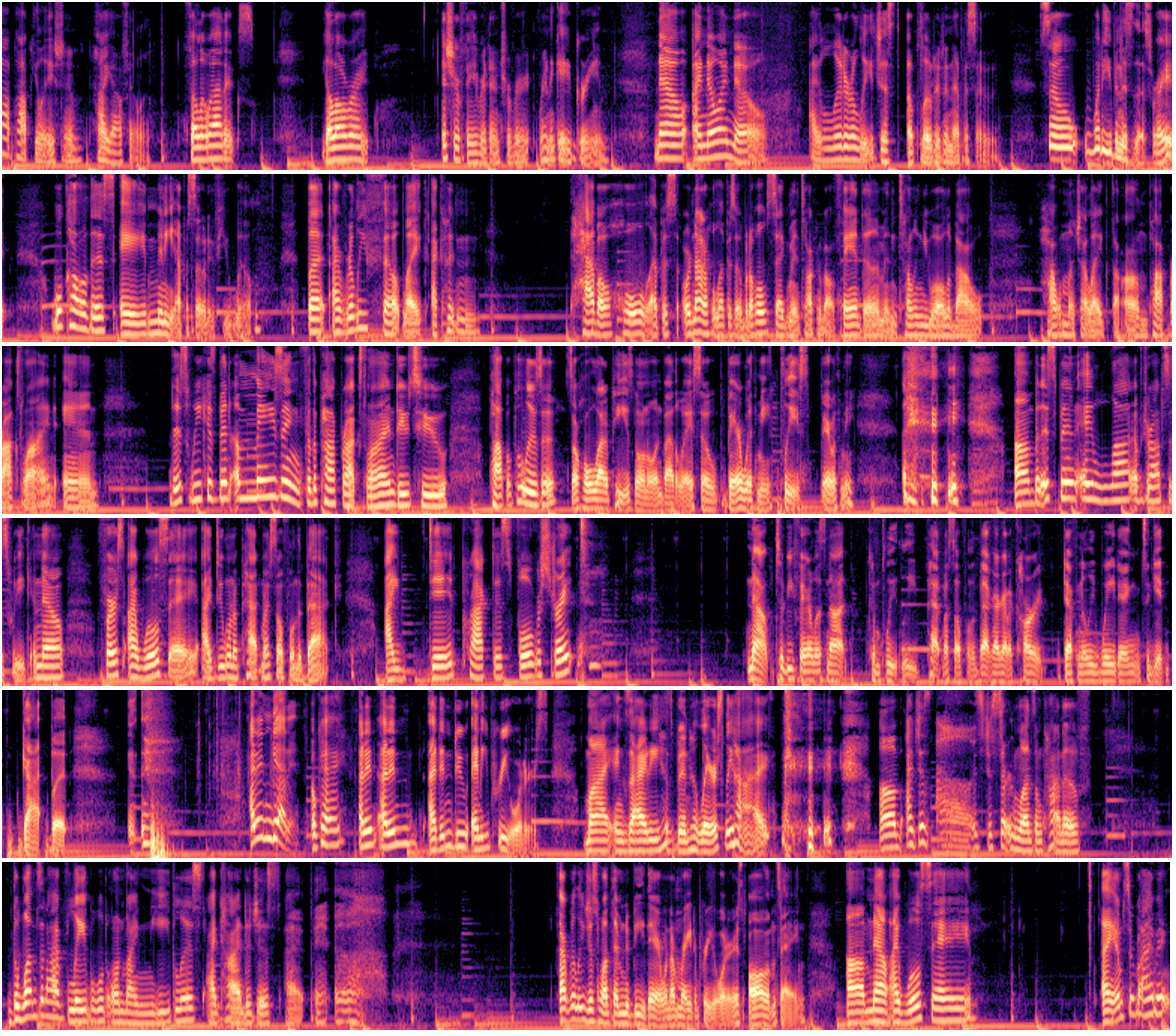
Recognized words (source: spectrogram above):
pop population, how y'all feeling? Fellow addicts, y'all all right? It's your favorite introvert, Renegade Green. Now, I know, I know, I literally just uploaded an episode. So, what even is this, right? We'll call this a mini episode, if you will. But I really felt like I couldn't have a whole episode, or not a whole episode, but a whole segment talking about fandom and telling you all about how much I like the um, Pop Rocks line. And this week has been amazing for the Pop Rocks line due to Papa Palooza. It's a whole lot of P's going on, by the way. So bear with me, please. Bear with me. um, but it's been a lot of drops this week. And now, first, I will say I do want to pat myself on the back. I did practice full restraint. Now, to be fair, let's not completely pat myself on the back. I got a cart definitely waiting to get got, but I didn't get it, okay? I didn't I didn't I didn't do any pre-orders. My anxiety has been hilariously high. um I just uh, it's just certain ones I'm kind of the ones that I've labeled on my need list, I kind of just I uh, I really just want them to be there when I'm ready to pre-order. Is all I'm saying. Um, now I will say I am surviving,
